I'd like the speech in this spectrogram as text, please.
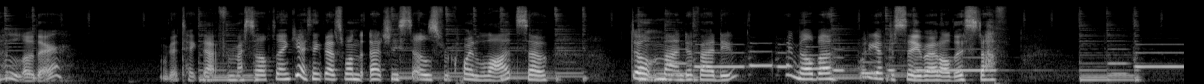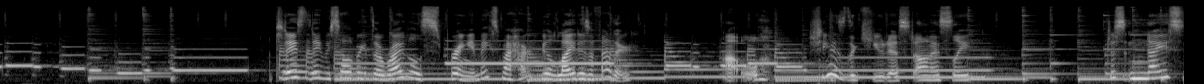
Hello there. Take that for myself, thank you. I think that's one that actually sells for quite a lot, so don't mind if I do. Hi Melba, what do you have to say about all this stuff? Today's the day we celebrate the arrival of spring. It makes my heart feel light as a feather. Oh, she is the cutest, honestly. Just nice.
